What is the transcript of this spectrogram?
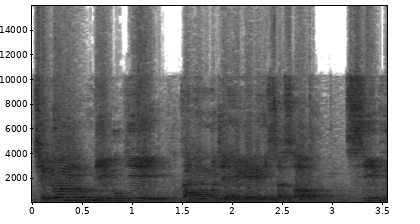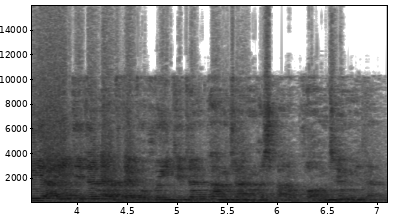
지금 미국이 북한 핵 문제 해결에 있어서 CVID든 FFVD든 강조하는 것이 바로 검증입니다.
